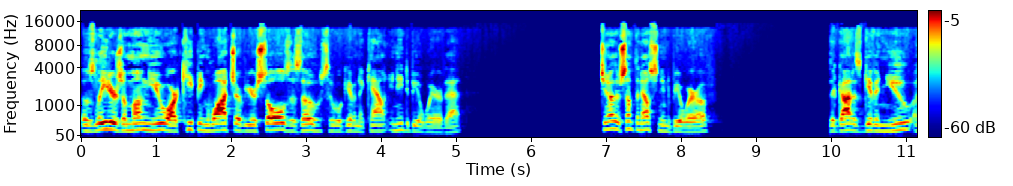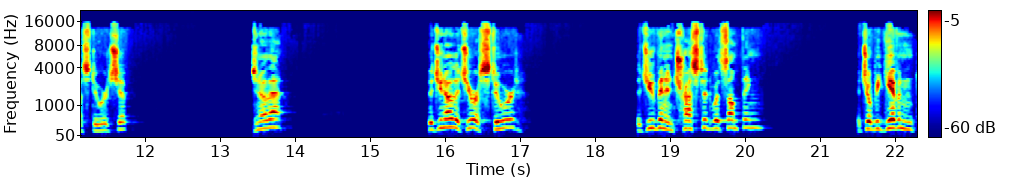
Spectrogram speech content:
those leaders among you are keeping watch over your souls as those who will give an account. You need to be aware of that. Do you know there's something else you need to be aware of? That God has given you a stewardship. Did you know that? Did you know that you're a steward? That you've been entrusted with something? That you'll be given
